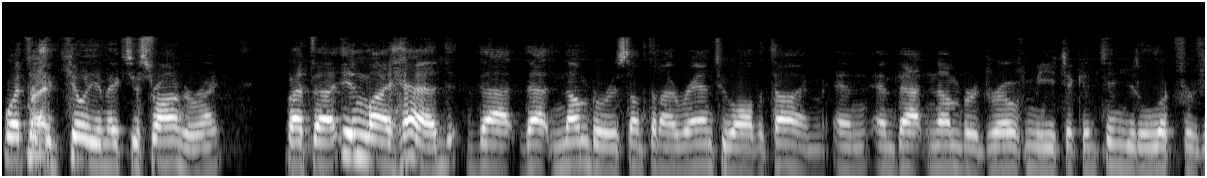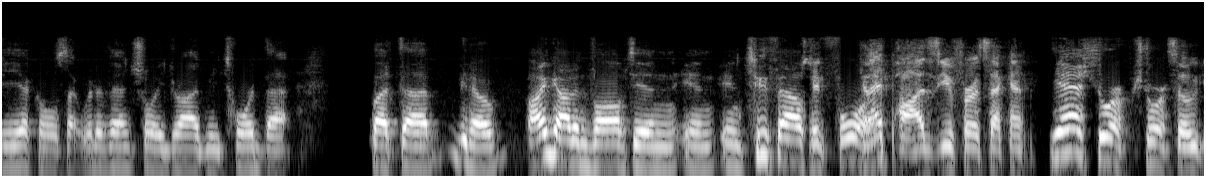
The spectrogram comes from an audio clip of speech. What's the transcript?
What doesn't right. kill you makes you stronger, right? But uh, in my head, that that number is something I ran to all the time, and and that number drove me to continue to look for vehicles that would eventually drive me toward that. But uh, you know, I got involved in in in 2004. Can I pause you for a second? Yeah, sure, sure. So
